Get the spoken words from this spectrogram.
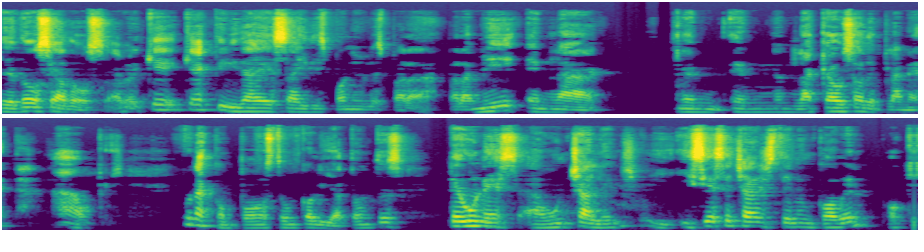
de 12 a 2. A ver, ¿qué, qué actividades hay disponibles para, para mí en la, en, la causa de planeta? Ah, ok. Una composta, un colillatón. Entonces, te unes a un challenge y, si ese challenge tiene un cover, ok,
